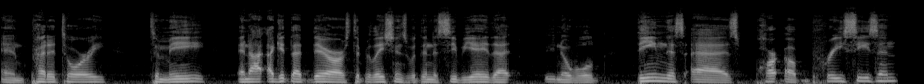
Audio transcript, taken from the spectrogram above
and predatory, to me and I, I get that there are stipulations within the CBA that you know will deem this as part of preseason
